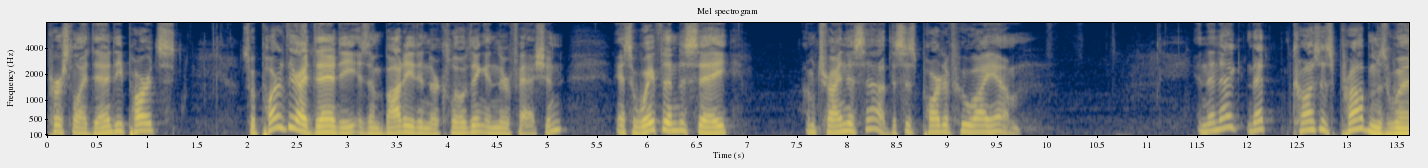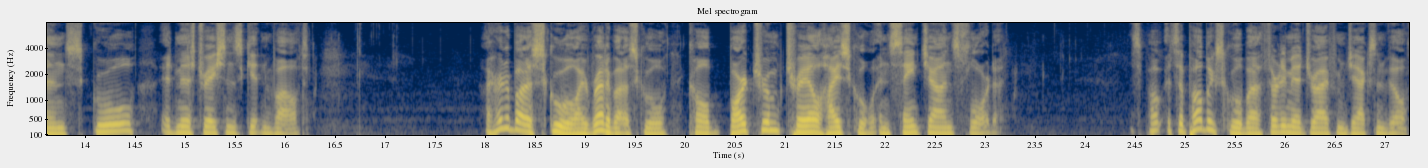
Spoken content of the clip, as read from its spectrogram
personal identity parts. So part of their identity is embodied in their clothing and their fashion. And it's a way for them to say, I'm trying this out. This is part of who I am. And then that, that causes problems when school administrations get involved. I heard about a school, I read about a school called Bartram Trail High School in St. Johns, Florida. It's a public school about a 30 minute drive from Jacksonville.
